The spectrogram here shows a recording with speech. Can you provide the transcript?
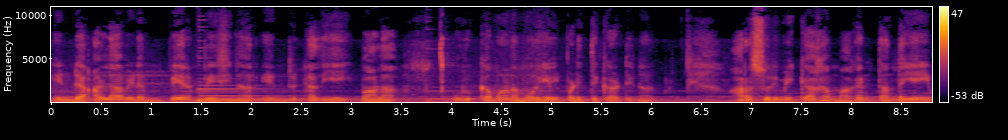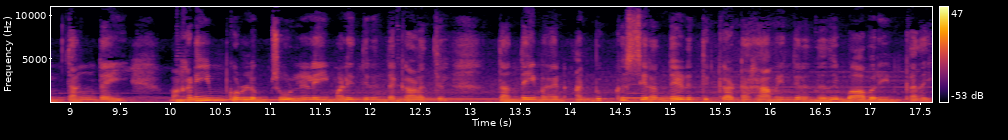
என்று அல்லாவிடம் பேரம் பேசினார் என்று கதையை பாலா உருக்கமான முறையில் படித்து காட்டினாள் அரசுரிமைக்காக மகன் தந்தையையும் தந்தை மகனையும் கொள்ளும் சூழ்நிலை மலிந்திருந்த காலத்தில் தந்தை மகன் அன்புக்கு சிறந்த எடுத்துக்காட்டாக அமைந்திருந்தது பாபரின் கதை.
